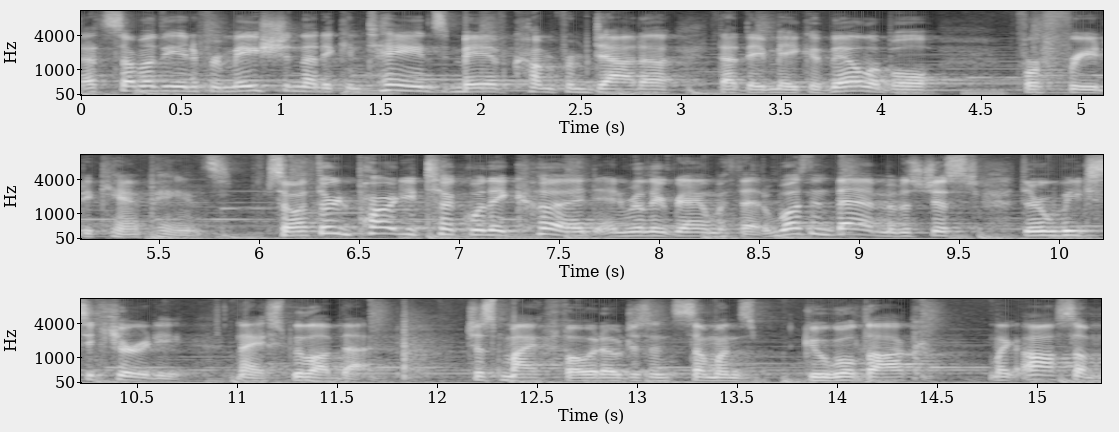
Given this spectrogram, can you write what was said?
that some of the information that it contains may have come from data that they make available for free to campaigns. So a third party took what they could and really ran with it. It wasn't them, it was just their weak security. Nice, we love that. Just my photo, just in someone's Google Doc. I'm like, awesome.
